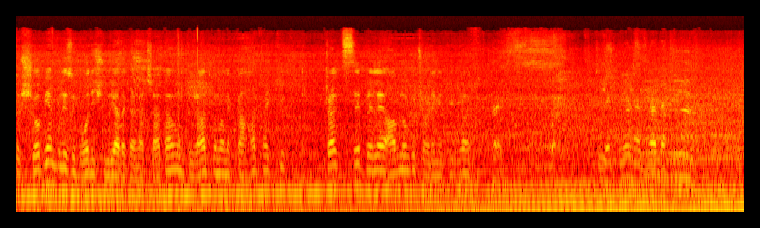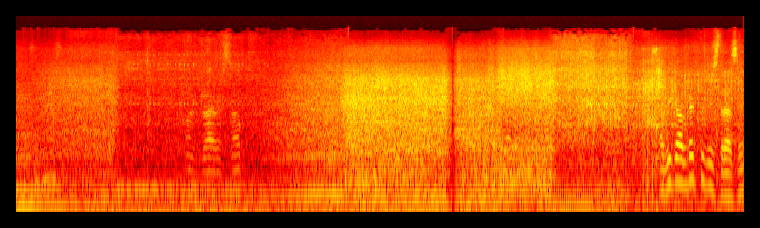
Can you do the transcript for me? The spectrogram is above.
तो शोपियान पुलिस को बहुत ही शुक्रिया अदा करना चाहता हूँ। रात को उन्होंने कहा था कि ट्रक से पहले आप लोगों को छोड़ेंगे और ड्राइवर साहब अभी का अपडेट कुछ इस तरह से।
